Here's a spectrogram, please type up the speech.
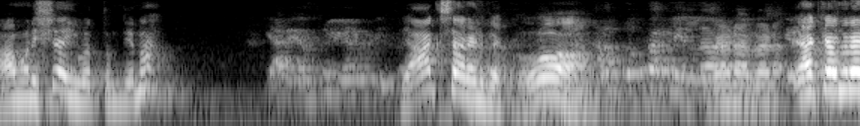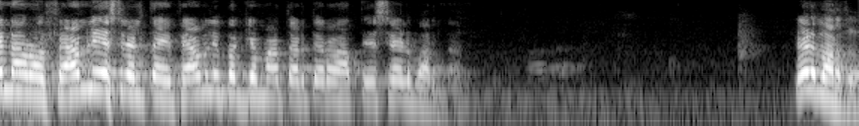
ಆ ಮನುಷ್ಯ ಇವತ್ತೊಂದು ದಿನ ಯಾಕೆ ಸರ್ ಹೇಳಬೇಕು? ಯಾಕಂದ್ರೆ ನಾವು ಫ್ಯಾಮಿಲಿ ಹೆಸರು ಹೇಳ್ತಾ ಇದ್ದೀವಿ ಫ್ಯಾಮಿಲಿ ಬಗ್ಗೆ ಮಾತಾಡ್ತಾ ಇರೋ ಆತ ಹೆಸರು ಹೇಳ್ಬಾರ್ದು. ನಾನು ಹೇಳ್ಬಾರ್ದು.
